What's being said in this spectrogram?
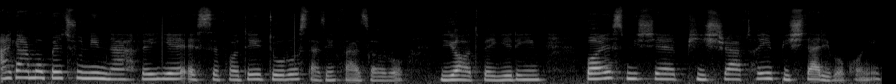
اگر ما بتونیم نحوه استفاده درست از این فضا رو یاد بگیریم باعث میشه پیشرفت های بیشتری بکنیم.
